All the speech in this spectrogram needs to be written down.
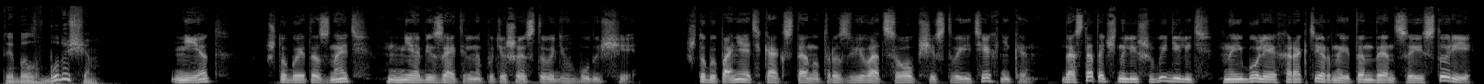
Ты был в будущем? Нет. Чтобы это знать, не обязательно путешествовать в будущее. Чтобы понять, как станут развиваться общество и техника, достаточно лишь выделить наиболее характерные тенденции истории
